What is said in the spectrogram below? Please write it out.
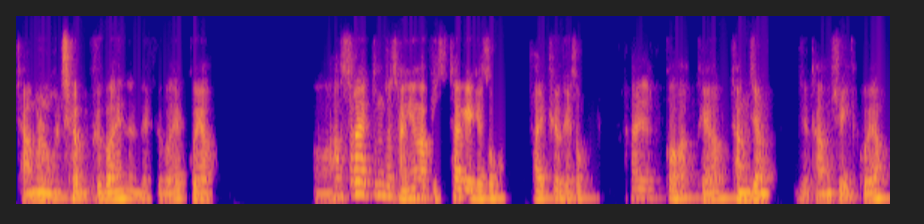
잠을 못 자고 그거 했는데 그거 했고요. 어, 학술 활동도 작년과 비슷하게 계속 발표 계속 할 것 같아요. 당장 이제 다음 주에 있고요.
